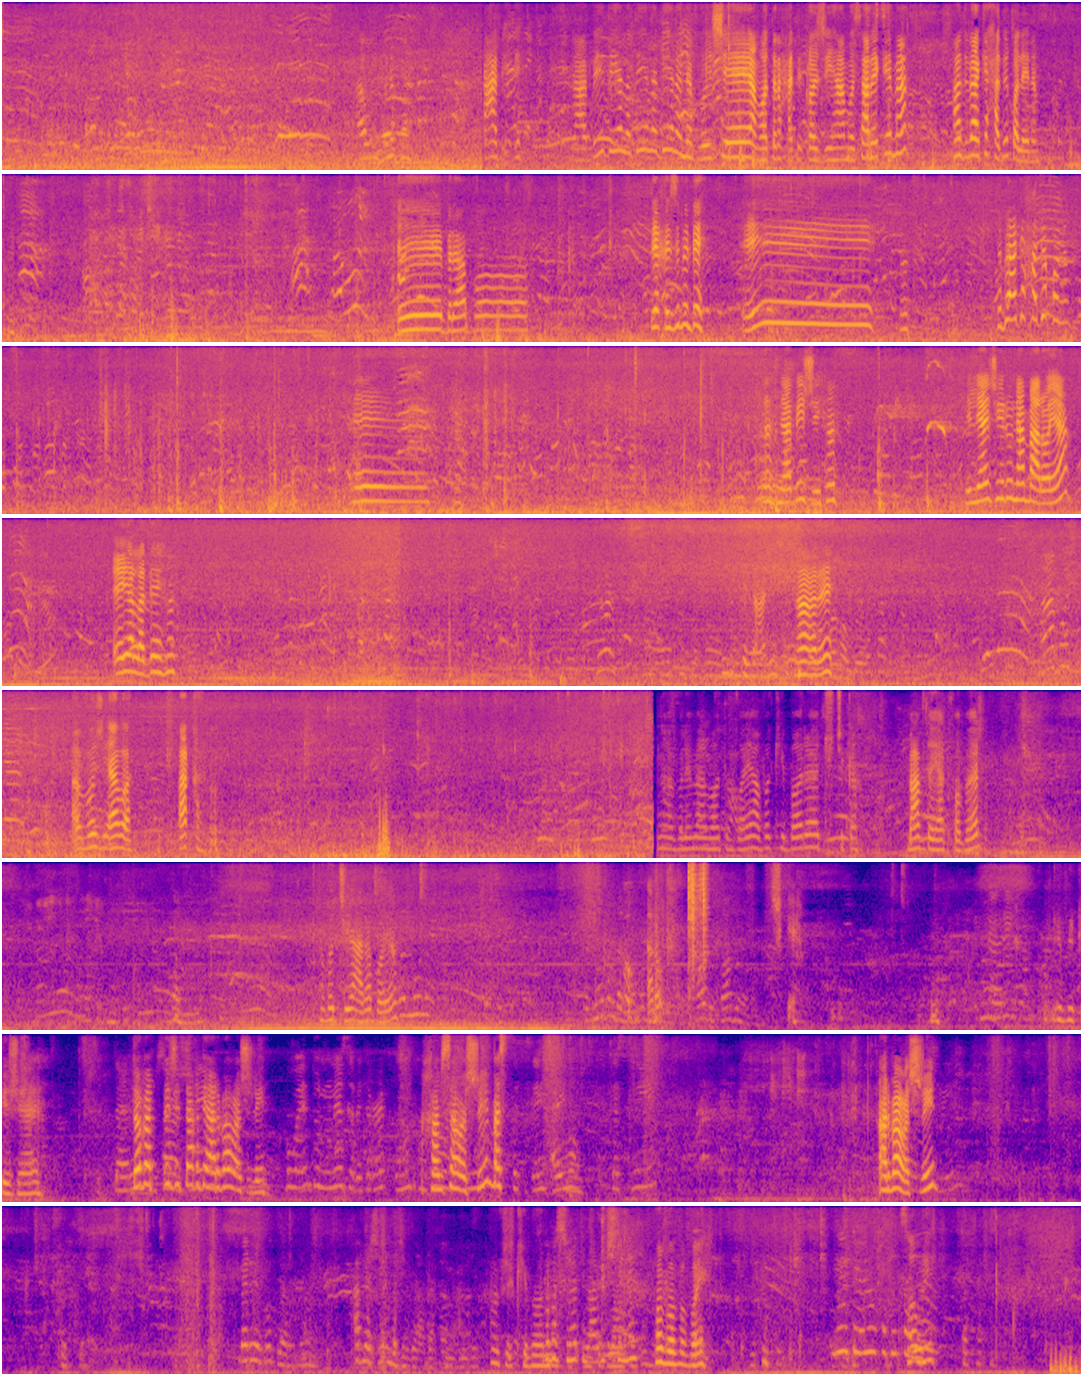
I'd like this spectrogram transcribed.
العبيدي عبيدي يلا دي يلا دي يلا نفوشي عم ترى حديقة جيها مسارة كيما هاد باكي حديقة لينا ايه برافو ده قزم ده ايه تبعك حديقنا ايه هنا أه، بيجي ها اللي اجيرو نبارو يا ايه يلا ده ها مركز عليه عارف ابوج يابا بقى Volujeme malo dvoje, ampak kibare čučika. Mam da jak faber. Vodi araba ya. Arab. Çıkıyor. ربي كيجي ها دابا تجي تاخدي 24 هو انتوا المناسبه تبعتكم 25 بس ايوه تسليم 24 بس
